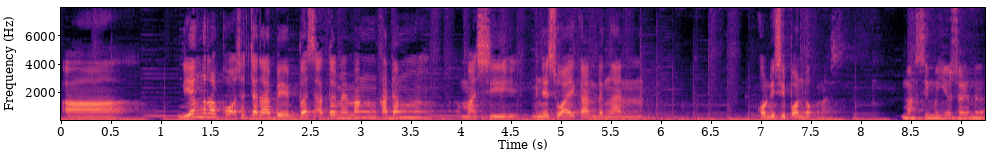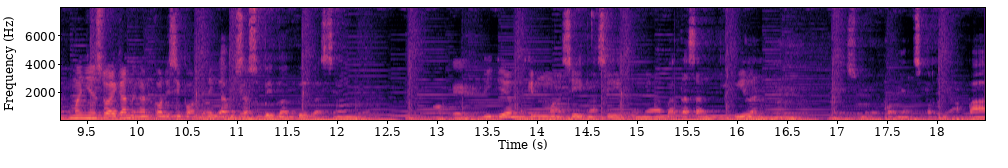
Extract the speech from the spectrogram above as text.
eh, dia ngerokok secara bebas atau memang kadang masih menyesuaikan dengan kondisi pondok, mas? masih menyesuaikan menyesuaikan dengan kondisi pondok jadi nggak bisa sebebas-bebasnya Oke. jadi dia mungkin masih masih punya batasan gigi lah terus merokoknya seperti apa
